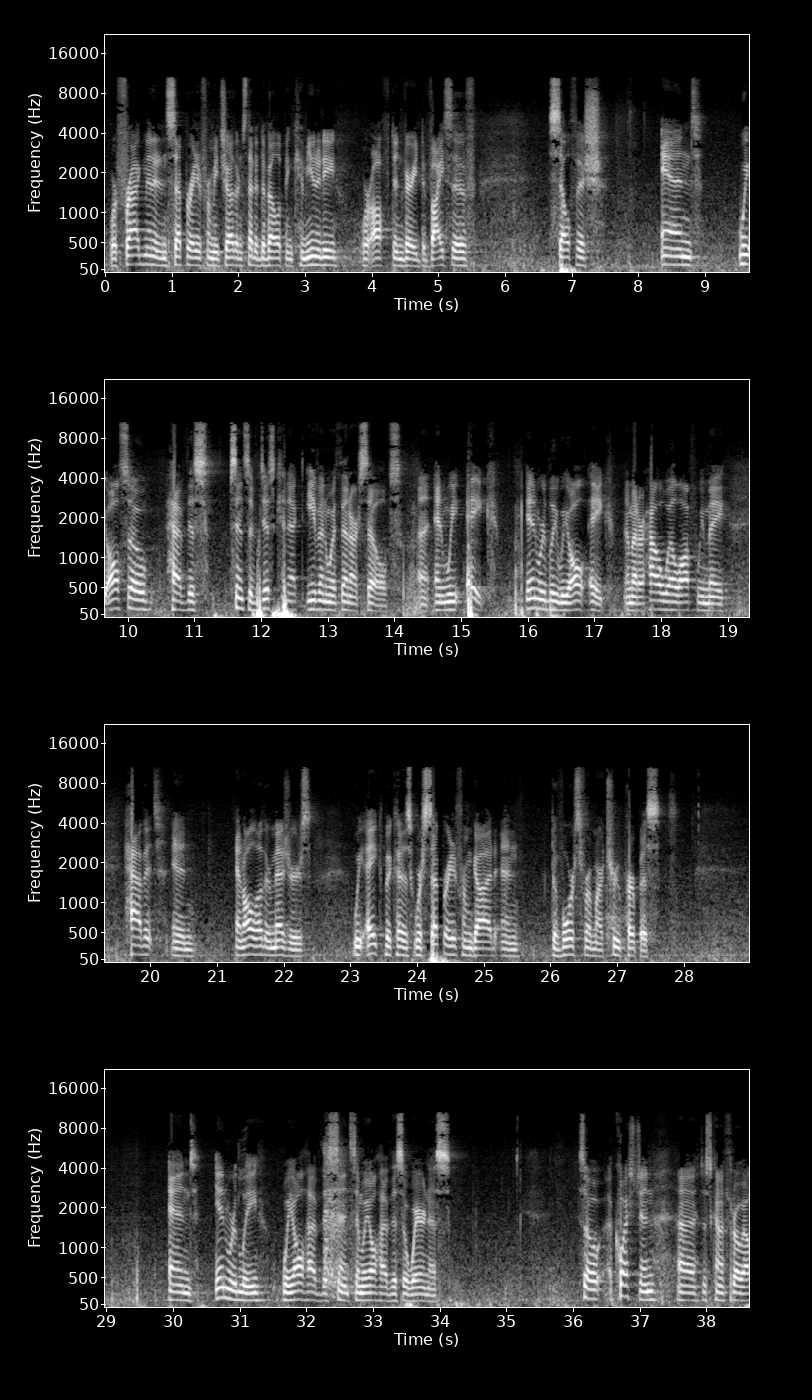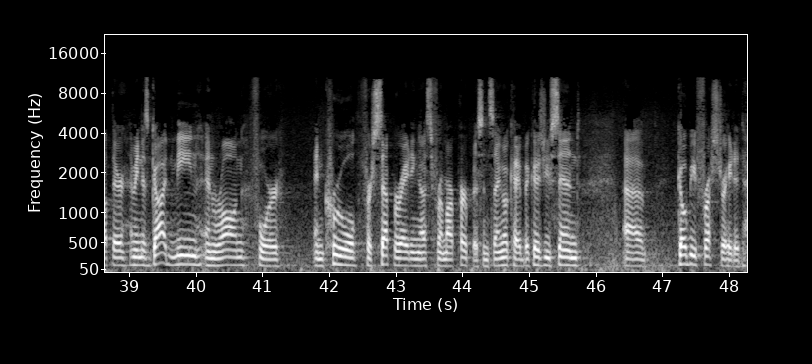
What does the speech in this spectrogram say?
We're fragmented and separated from each other. Instead of developing community, we're often very divisive, selfish, and we also have this sense of disconnect even within ourselves. Uh, and we ache. Inwardly, we all ache, no matter how well off we may have it in and all other measures, we ache because we're separated from God and divorced from our true purpose. And inwardly, we all have this sense and we all have this awareness. So, a question, uh, just kind of throw out there. I mean, is God mean and wrong for and cruel for separating us from our purpose and saying, okay, because you sinned, uh, go be frustrated?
